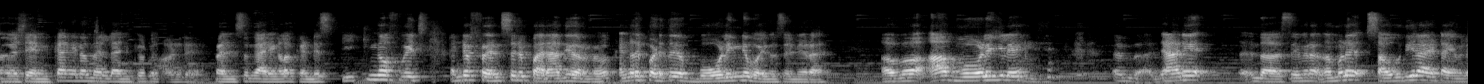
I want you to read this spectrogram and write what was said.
പക്ഷെ എനിക്ക് അങ്ങനെയൊന്നല്ല എനിക്ക് ഫ്രണ്ട്സും കാര്യങ്ങളൊക്കെ ഉണ്ട്. സ്പീക്കിംഗ് ഓഫ് വിച്ച് എന്റെ ഫ്രണ്ട്സ് ഒരു പരാതി പറഞ്ഞു. ഞങ്ങൾ ഇപ്പൊ അടുത്ത് ബോളിങ്ങിന് പോയിരുന്നു സെമീറ. അപ്പൊ ആ ബോളിങ്ങിൽ എന്താ ഞാൻ എന്താ സെമിറ നമ്മൾ സൗദിയിലായ ടൈമിൽ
